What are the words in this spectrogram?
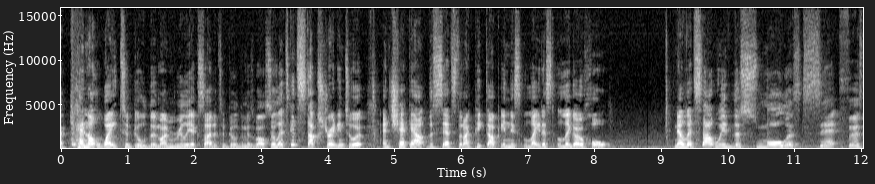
I cannot wait to build them. I'm really excited to build them as well. So let's get stuck straight into it and check out the sets that I picked up in this latest LEGO haul. Now let's start with the smallest set first.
